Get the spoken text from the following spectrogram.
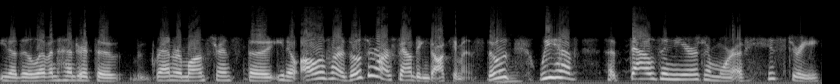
you know, the 1100, the Grand Remonstrance, the, you know, all of our, those are our founding documents. Those, Mm-hmm. we have a thousand years or more of history.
